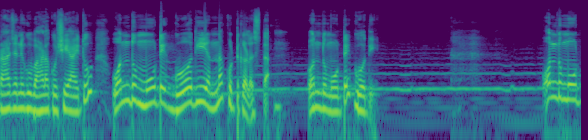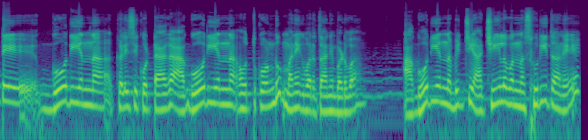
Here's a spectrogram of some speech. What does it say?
ರಾಜನಿಗೂ ಬಹಳ ಖುಷಿ ಆಯಿತು. ಒಂದು ಮೂಟೆ ಗೋಧಿಯನ್ನು ಕೊಟ್ಟು ಕಳಿಸ್ದ. ಒಂದು ಮೂಟೆ ಗೋಧಿ. ಒಂದು ಮೂಟೆ ಗೋಧಿಯನ್ನು ಕಳಿಸಿಕೊಟ್ಟಾಗ ಆ ಗೋಧಿಯನ್ನು ಹೊತ್ತುಕೊಂಡು ಮನೆಗೆ ಬರ್ತಾನೆ ಬಡವ. ಆ ಗೋಧಿಯನ್ನು ಬಿಚ್ಚಿ ಆ ಚೀಲವನ್ನು ಸುರಿತಾನೆ.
